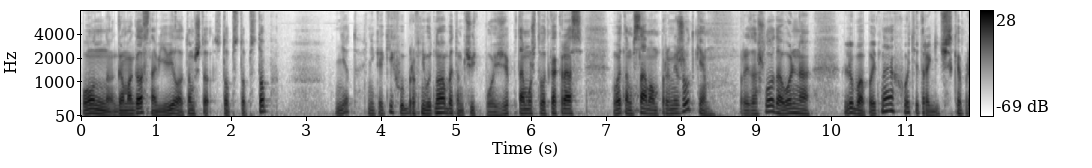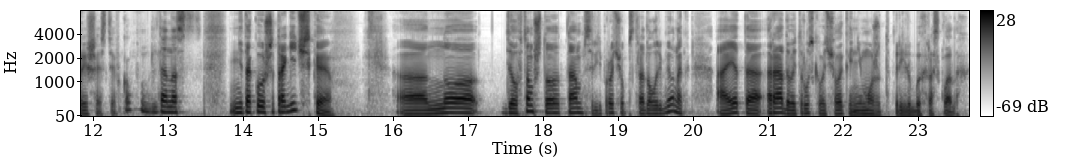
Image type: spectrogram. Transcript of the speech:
он громогласно объявил о том, что стоп, стоп, стоп, нет, никаких выборов не будет. Но об этом чуть позже, потому что вот как раз в этом самом промежутке произошло довольно любопытное, хоть и трагическое происшествие. Для нас не такое уж и трагическое, а, но дело в том, что там, среди прочего, пострадал ребенок, а это радовать русского человека не может при любых раскладах.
